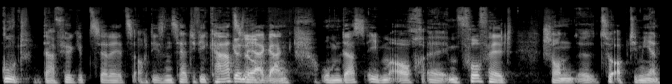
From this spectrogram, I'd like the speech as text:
Gut, dafür gibt's ja jetzt auch diesen Zertifikatslehrgang, genau. um das eben auch äh, im Vorfeld schon äh, zu optimieren.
